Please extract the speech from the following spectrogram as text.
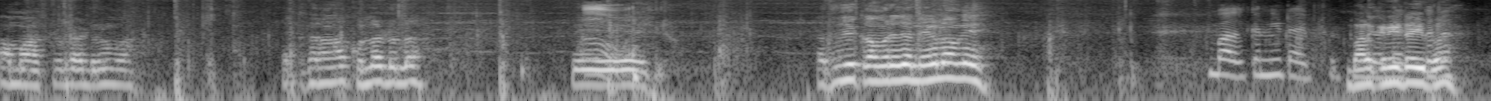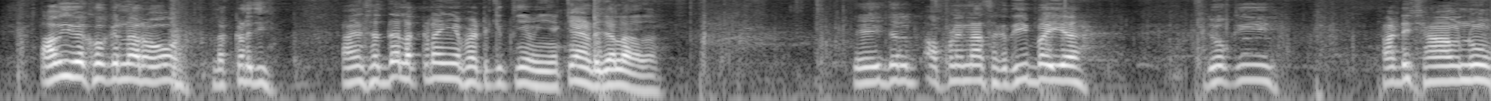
ਆ ਮਾਸਟਰ ਬੈਡਰੂਮ ਆ। ਇੱਕ ਤਰ੍ਹਾਂ ਦਾ ਖੁੱਲਾ ਡੁੱਲਾ ਤੇ ਆ ਤੁਸੀਂ ਕਮਰੇ ਚੋਂ ਨਿਕਲੋਗੇ? ਬਾਲਕਨੀ ਟਾਈਪ ਬਾਲਕਨੀ ਟਾਈਪ ਆ ਵੀ ਵੇਖੋ ਕਿੰਨਾ ਰੋ ਲੱਕੜ ਜੀ। ਐਂ ਸਿੱਧਾ ਲੱਕੜਾਂ ਹੀ ਫਿੱਟ ਕੀਤੀਆਂ ਹੋਈਆਂ ਘੈਂਟ ਜਿਹਾ ਲੱਗਦਾ। ਤੇ ਇਧਰ ਆਪਣੇ ਨਾਲ ਸੁਖਦੀਪ ਬਾਈ ਆ ਜੋ ਕਿ ਸਾਡੀ ਸ਼ਾਮ ਨੂੰ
